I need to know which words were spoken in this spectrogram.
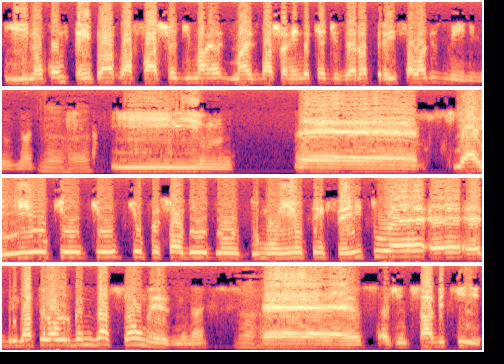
e não contempla a faixa de mais, mais baixa renda que é de 0 a 3 salários mínimos, né. Uhum. E é, e aí o que, que, que o pessoal do, do, do Moinho tem feito é, é, é, brigar pela urbanização mesmo, né? Uhum. É, a gente sabe que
